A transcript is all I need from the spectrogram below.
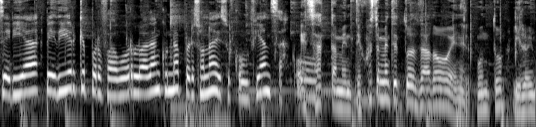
sería pedir que por favor lo hagan con una persona de su confianza. Exactamente, justamente tú has dado en el punto y lo importante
